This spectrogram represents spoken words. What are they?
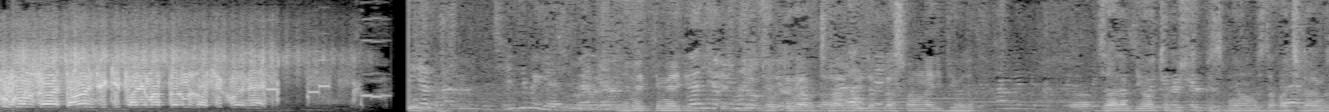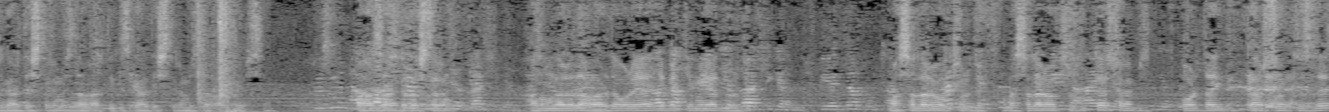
Bu konuda daha önceki talimatlarımız açık ve net. Yemek yemeye gidiyorduk abi. Trabzon deplasmanına gidiyorduk. Zaten bir otobüstük biz. Yanımızda bacılarımız, kardeşlerimiz de vardı. Kız kardeşlerimiz de vardı hepsi. Bazı arkadaşların hanımları da vardı. Oraya yemek yemeye durduk. Masalara oturduk. Masalara oturduktan sonra biz orada garson kızla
